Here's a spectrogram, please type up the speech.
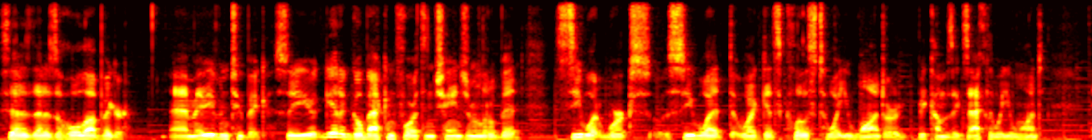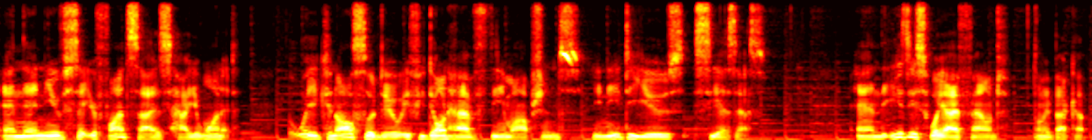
So that is a whole lot bigger and maybe even too big. So you gotta go back and forth and change them a little bit, see what works, see what, what gets close to what you want or becomes exactly what you want, and then you've set your font size how you want it. But What you can also do if you don't have theme options, you need to use CSS. And the easiest way I've found, let me back up.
